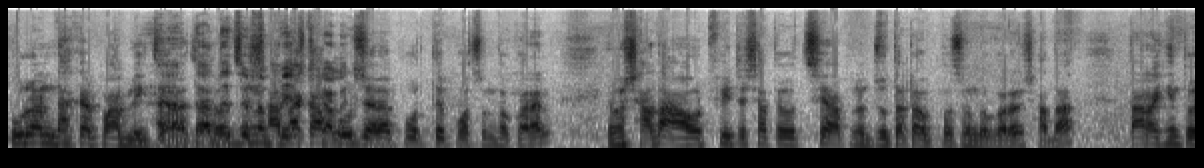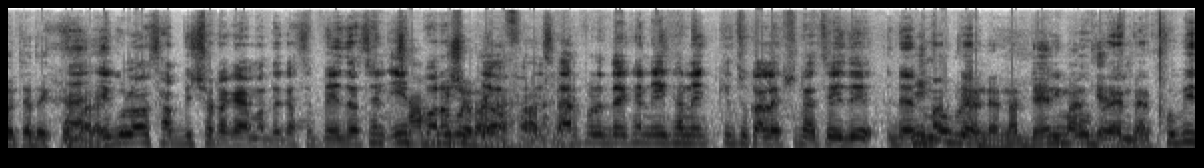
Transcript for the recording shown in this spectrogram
পুরান ঢাকার পাবলিক যারা হ্যাঁ, যারা জন্য সাদা কাপড় যারা পরতে পছন্দ করেন এবং সাদা আউটফিটের সাথে হচ্ছে আপনার জুতাটাও পছন্দ করেন সাদা তারা কিন্তু এটা দেখতে হ্যাঁ, পারেন। এগুলো ছাব্বিশশো টাকায় আমাদের কাছে পেয়ে যাচ্ছেন। ঈদ পরবর্তী অফারে আচ্ছা। তারপরে দেখেন এখানে কিছু কালেকশন আছে এই যে brand এর না? এর ব্র্যান্ডের খুবই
